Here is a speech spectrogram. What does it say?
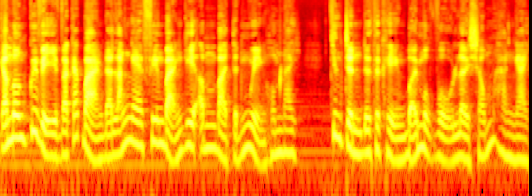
Cảm ơn quý vị và các bạn đã lắng nghe phiên bản ghi âm bài tĩnh nguyện hôm nay. Chương trình được thực hiện bởi một vụ lời sống hàng ngày.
